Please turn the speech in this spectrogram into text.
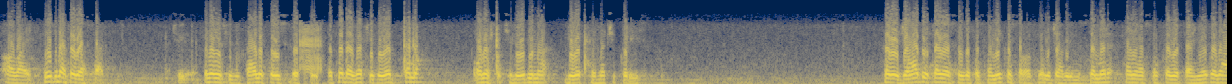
ovaj, ljudima to dostavi. Znači, ulazeći u detalje koji su dostavi. Pa treba znači govoriti samo ono što će ljudima direktno znači koristiti. Kad je džabir, tada sam za poslanikom, sa osnovom džabir mu semer, tada sam kad je pa njegova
